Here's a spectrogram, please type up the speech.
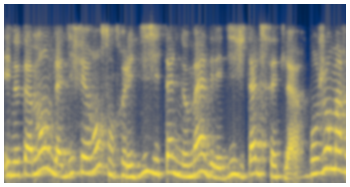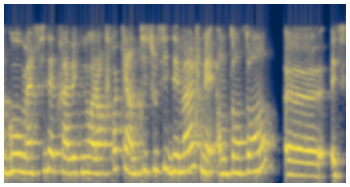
et notamment de la différence entre les digital nomades et les digital settlers. Bonjour Margot, merci d'être avec nous. Alors je crois qu'il y a un petit souci d'image, mais on t'entend. Euh, est-ce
